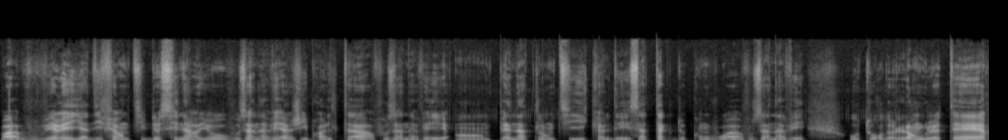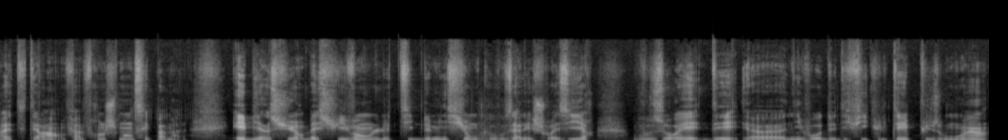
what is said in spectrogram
vous verrez, il y a différents types de scénarios. Vous en avez à Gibraltar, vous en avez en pleine Atlantique, des attaques de convois, vous en avez autour de l'Angleterre, etc. Enfin, franchement, c'est pas mal. Et bien sûr, ben, suivant le type de mission que vous allez choisir, vous aurez des euh, niveaux de difficulté plus ou moins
